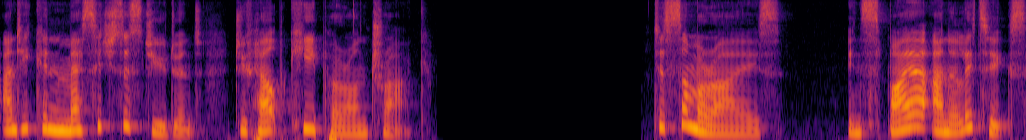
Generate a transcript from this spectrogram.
and he can message the student to help keep her on track. To summarise, Inspire Analytics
